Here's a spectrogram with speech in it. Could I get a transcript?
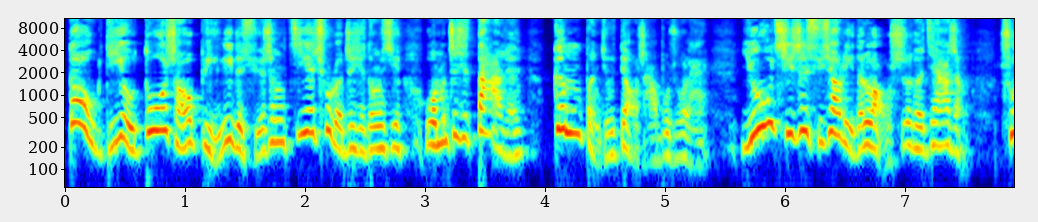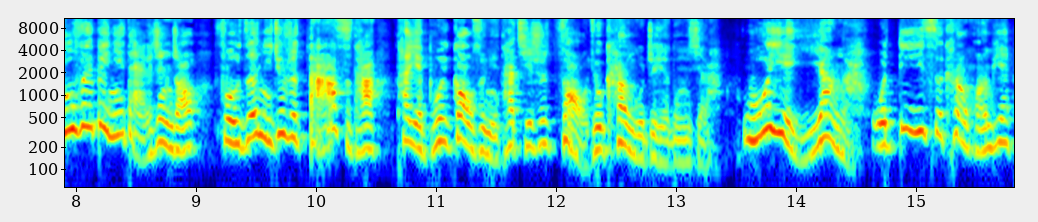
到底有多少比例的学生接触了这些东西？我们这些大人根本就调查不出来。尤其是学校里的老师和家长，除非被你逮个正着，否则你就是打死他，他也不会告诉你，他其实早就看过这些东西了。我也一样啊！我第一次看黄片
